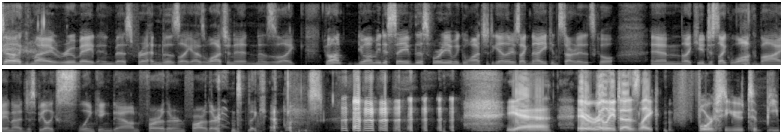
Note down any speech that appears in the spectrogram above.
Doug, my roommate and best friend, was like, I was watching it and I was like, "Do you want, do you want me to save this for you? We can watch it together." He's like, "No, you can start it. It's cool." And like he'd just like walk by, and I'd just be like slinking down farther and farther into the couch. yeah, it really does like force you to be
